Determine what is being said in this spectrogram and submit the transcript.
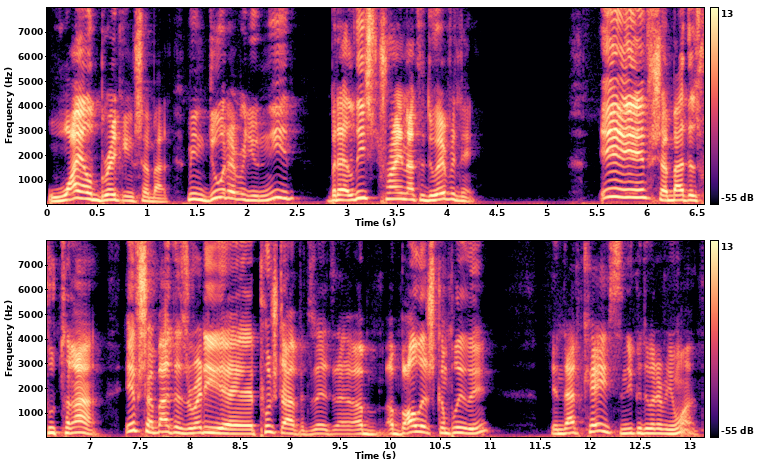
while breaking Shabbat. I mean, do whatever you need but at least try not to do everything. If Shabbat is hutra, if Shabbat is already uh, pushed off, it's, it's uh, abolished completely, in that case, then you can do whatever you want.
